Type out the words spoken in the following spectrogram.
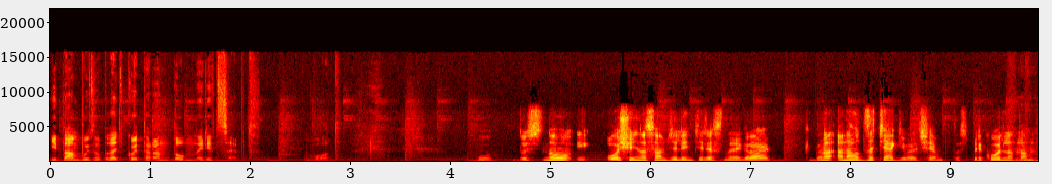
И там будет выпадать какой-то рандомный рецепт. Вот. Вот. То есть, ну, и очень на самом деле интересная игра. Как бы она, она вот затягивает чем-то. То есть прикольно там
